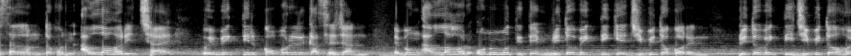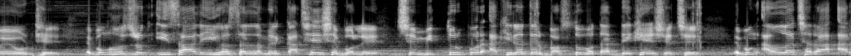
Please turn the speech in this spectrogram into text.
সাল্লাম তখন আল্লাহর ইচ্ছায় ওই ব্যক্তির কবরের কাছে যান এবং আল্লাহর অনুমতিতে মৃত ব্যক্তিকে জীবিত করেন। মৃত ব্যক্তি জীবিত হয়ে ওঠে এবং হজরত ঈসা আলী সাল্লামের কাছে এসে বলে, সে মৃত্যুর পর আখিরাতের বাস্তবতা দেখে এসেছে। এবং আল্লাহ ছাড়া আর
